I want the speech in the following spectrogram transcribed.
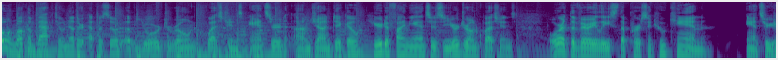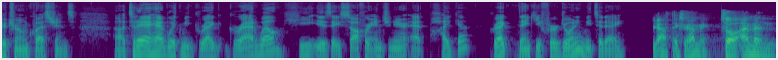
Hello and welcome back to another episode of Your Drone Questions Answered. I'm John Dickow, here to find the answers to your drone questions, or at the very least, the person who can answer your drone questions. Uh, today I have with me Greg Gradwell. He is a software engineer at Pyka. Greg, thank you for joining me today. Yeah, thanks for having me. So I'm an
